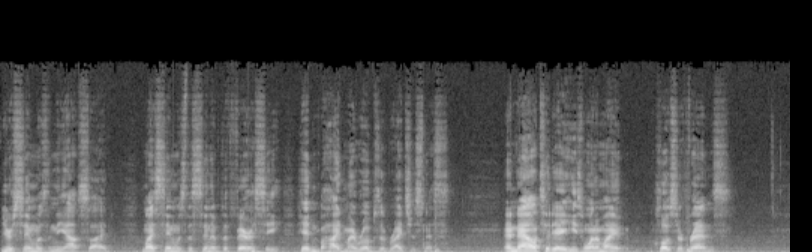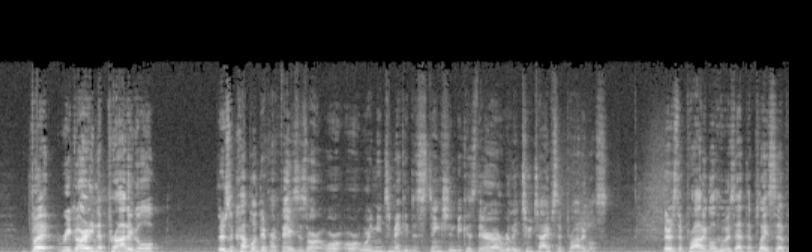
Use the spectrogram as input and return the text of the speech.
Your sin was in the outside. My sin was the sin of the Pharisee, hidden behind my robes of righteousness. And now today he's one of my closer friends. But regarding the prodigal, there's a couple of different phases, or, or, or we need to make a distinction because there are really two types of prodigals. There's the prodigal who is at the place of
